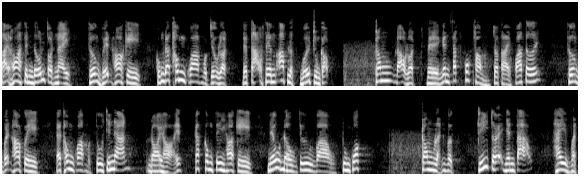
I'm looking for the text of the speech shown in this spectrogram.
tại Hoa Tình đốn tuần này, Thượng viện Hoa Kỳ cũng đã thông qua một dự luật để tạo thêm áp lực với Trung Cộng. Trong đạo luật về ngân sách quốc phòng cho tài khóa tới, Thượng viện Hoa Kỳ đã thông qua một tu chính án đòi hỏi các công ty Hoa Kỳ nếu đầu tư vào Trung Quốc trong lĩnh vực trí tuệ nhân tạo hay vật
